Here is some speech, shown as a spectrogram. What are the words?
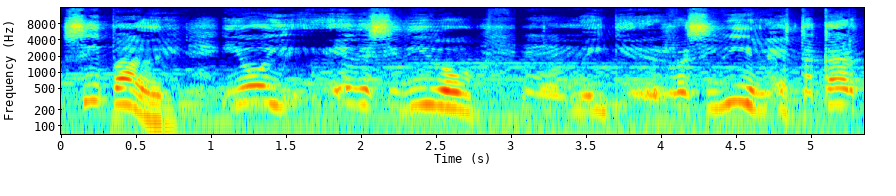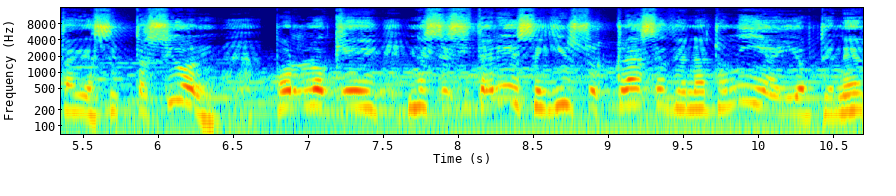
Sí, padre, y hoy he decidido mm, recibir esta carta de aceptación, por lo que necesitaré seguir sus clases de anatomía y obtener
